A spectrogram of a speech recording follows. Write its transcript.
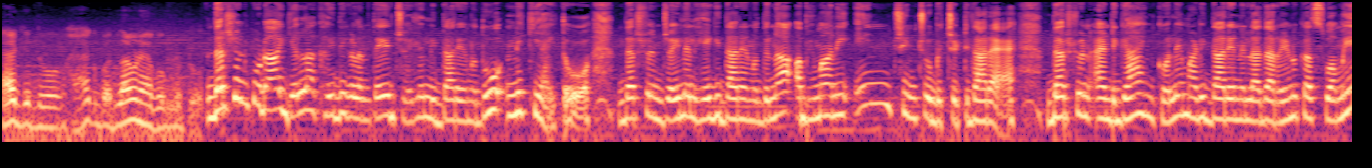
ಹೇಗಿದ್ವು, ಹೇಗೆ ಬದಲಾವಣೆ ಆಗೋಗ್ಬಿಟ್ಟು ದರ್ಶನ್ ಕೂಡ ಎಲ್ಲ ಖೈದಿಗಳಂತೆ ಜೈಲಲ್ಲಿದ್ದಾರೆ ಅನ್ನೋದು ನಿಕ್ಕಿ ಆಯ್ತು. ದರ್ಶನ್ ಜೈಲಲ್ಲಿ ಹೇಗಿದ್ದಾರೆ ಅನ್ನೋದನ್ನ ಅಭಿಮಾನಿ ಇಂಚಿಂಚು ಬಿಚ್ಚಿಟ್ಟಿದ್ದಾರೆ. ದರ್ಶನ್ ಅಂಡ್ ಗ್ಯಾಂಗ್ ಕೊಲೆ ಮಾಡಿದ್ದಾರೆ ಎನ್ನಲಾದ ರೇಣುಕಾ ಸ್ವಾಮಿ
